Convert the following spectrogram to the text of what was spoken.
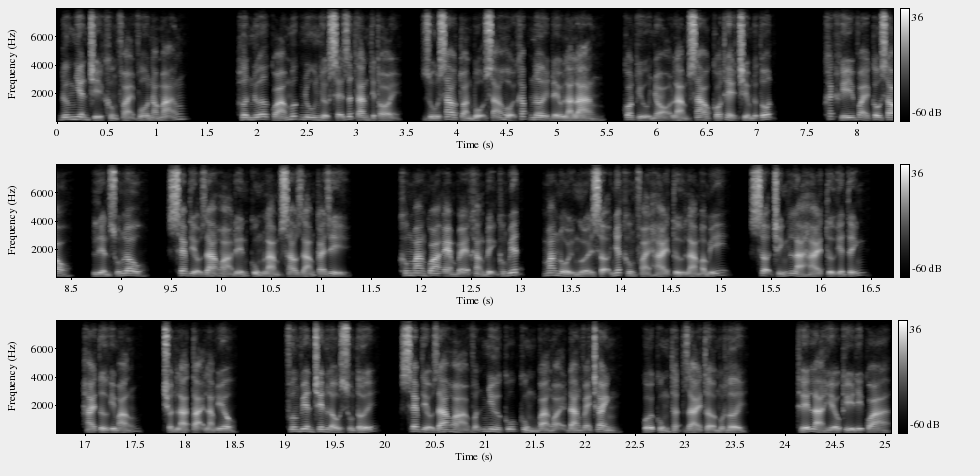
đương nhiên chỉ không phải vô nam mãng. Hơn nữa quá mức nhu nhược sẽ rất ăn thiệt thòi, dù sao toàn bộ xã hội khắp nơi đều là làng con cựu nhỏ làm sao có thể chiếm được tốt? Khách khí vài câu sau, liền xuống lâu, xem tiểu gia hỏa đến cùng làm sao dám cái gì. Không mang qua em bé khẳng định không biết, mang nổi người sợ nhất không phải hài tử làm ở mỹ sợ chính là Hải tử yên tĩnh. Hải tử im mắng chuẩn là tại làm yêu. Phương viên trên lầu xuống tới, xem tiểu gia hỏa vẫn như cũ cùng bà ngoại đang vẽ tranh, cuối cùng thật dài thở một hơi. Thế là hiếu kỳ đi qua,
